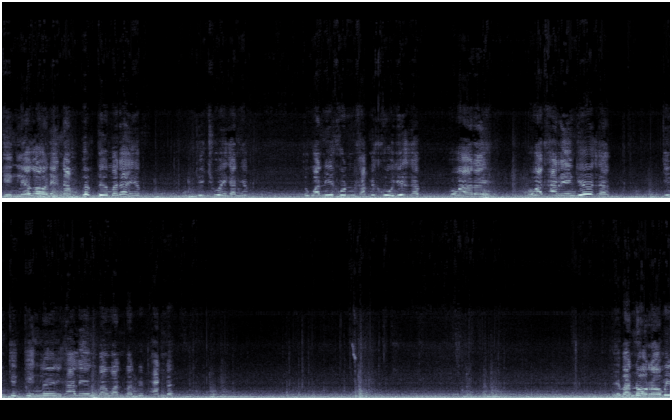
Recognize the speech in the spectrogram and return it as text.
เก่งแล้วก็แนะนำเพิ่มเติมมาได้ครับ ช่วยๆกันครับ ทุกวันนี้คนขับแมคโครเยอะครับ เพราะว่าอะไร เพราะว่าค่าแรงเยอะครับ ยิ่งเก่งๆเลยค่าแรงบางวันวันเป็นพันนะ แต่บ้านนอกเราไม่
